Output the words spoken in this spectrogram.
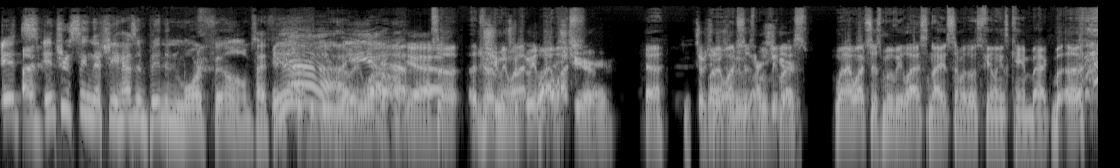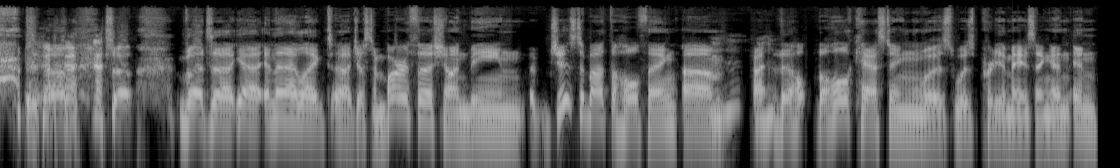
it's interesting that she hasn't been in more films. I think she could Yeah, do really yeah. well. Yeah. So uh, trust She me, was when, I, when I watched year. Yeah. So when I watched this movie year. last when I watched this movie last night, some of those feelings came back. But uh, um, so, but uh, yeah, and then I liked uh, Justin Bartha, Sean Bean, just about the whole thing. Um, Mhm, I, mhm. the whole the whole casting was was pretty amazing, and and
